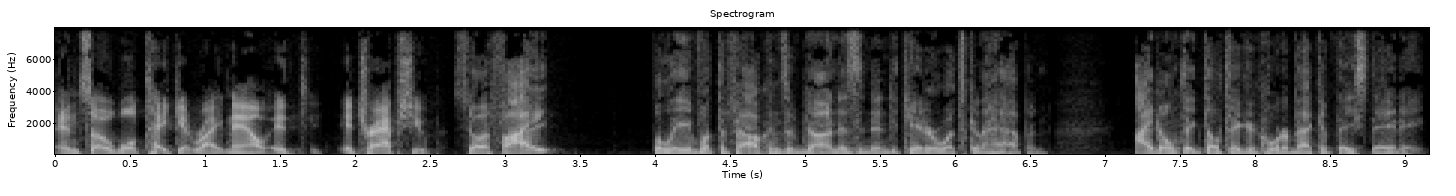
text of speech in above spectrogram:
and so we'll take it right now. It it traps you. So if I believe what the Falcons have done is an indicator what's going to happen, I don't think they'll take a quarterback if they stay at eight.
